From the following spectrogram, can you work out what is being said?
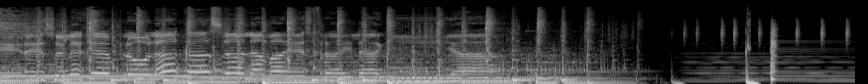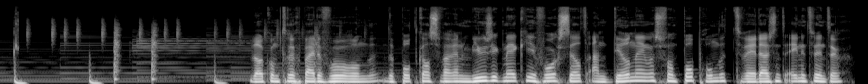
Eres el ejemplo, la la maestra y la guía. Welkom terug bij De Voorronde, de podcast waarin Music Maker je voorstelt aan deelnemers van Popronde 2021.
